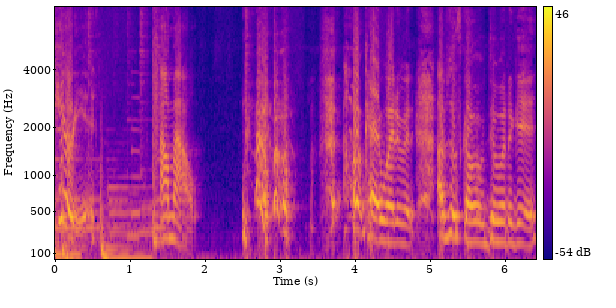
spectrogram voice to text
Period. I'm out. okay, wait a minute. I'm just going to do it again.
